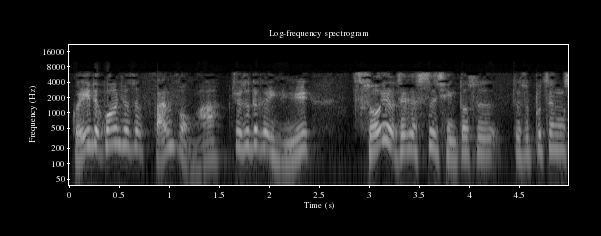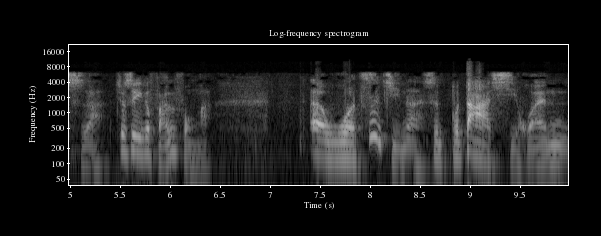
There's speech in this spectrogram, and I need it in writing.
诡异的光就是反讽啊，就是这个鱼，所有这个事情都是都是不真实啊，就是一个反讽啊。呃，我自己呢是不大喜欢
